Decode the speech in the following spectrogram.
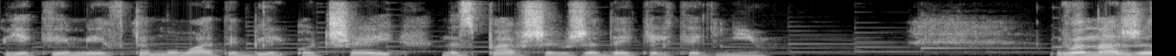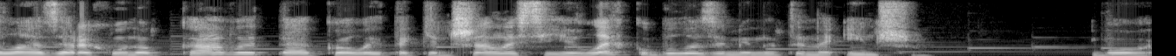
який міг втамувати біль очей, не спавши вже декілька днів. Вона жила за рахунок кави, та коли та кінчалась, її легко було замінити на іншу. Бо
